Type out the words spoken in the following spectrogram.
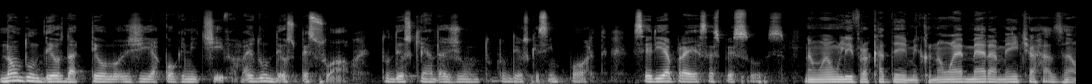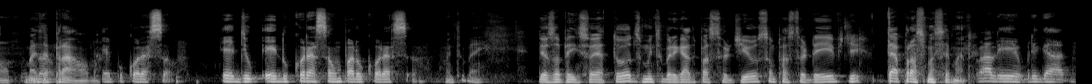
Não de um Deus da teologia cognitiva, mas de um Deus pessoal, de um Deus que anda junto, de um Deus que se importa. Seria para essas pessoas. Não é um livro acadêmico, não é meramente a razão, mas Não. é para a alma. É para o coração. É, de- é do coração para o coração. Muito bem. Deus abençoe a todos. Muito obrigado, Pastor Gilson, Pastor David. Até a próxima semana. Valeu, obrigado.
